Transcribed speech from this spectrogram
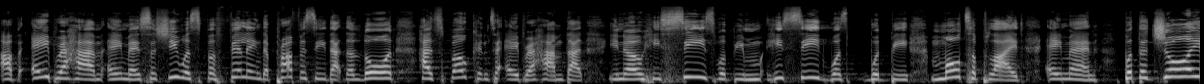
of Abraham. Amen. So she was fulfilling the prophecy that the Lord had spoken to Abraham that you know his seeds would be his seed was would be multiplied. Amen. But the joy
